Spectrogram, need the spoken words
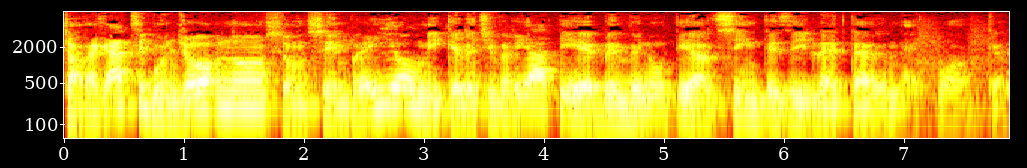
Ciao ragazzi, buongiorno, sono sempre io, Michele Civeriati e benvenuti al Sintesi Letter Network.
